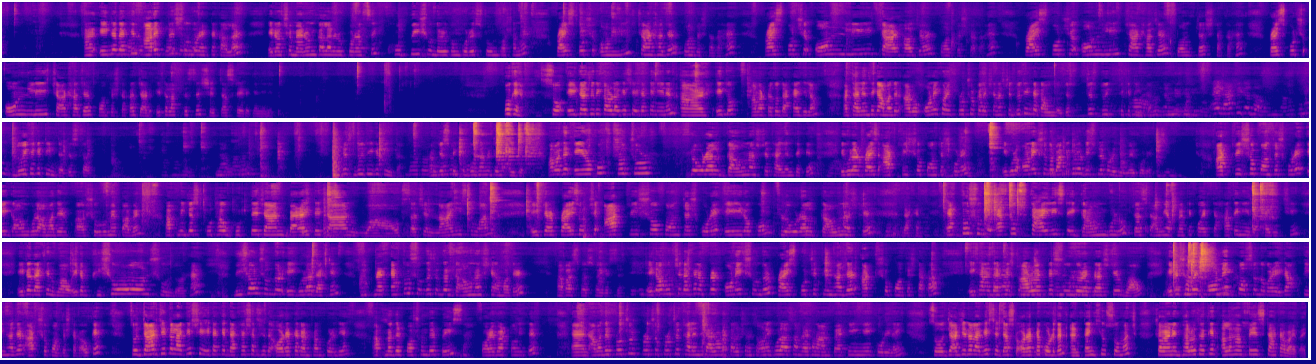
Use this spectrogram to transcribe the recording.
আর এইটা দেখেন আরেকটা সুন্দর একটা কালার এটা হচ্ছে মেরুন কালারের উপর আছে, খুবই সুন্দর এরকম করে স্টোন বসানো। প্রাইস পড়ছে অনলি চার হাজার পঞ্চাশ টাকা হ্যাঁ? প্রাইস পড়ছে অনলি চার হাজার পঞ্চাশ টাকা হ্যাঁ? প্রাইস পড়ছে অনলি চার হাজার পঞ্চাশ টাকা হ্যাঁ? প্রাইস পড়ছে অনলি চার হাজার পঞ্চাশ টাকা যার এটা লাগতেছে সে জাস্ট এটাকে নিয়ে নেবে। ওকে সো এইটা যদি কারও লাগে সেটাকে নিয়ে নেন। আর এই তো আমারটা তো দেখাই দিলাম। আর থাইল্যান্ড থেকে আমাদের আরও অনেক অনেক প্রচুর কালেকশন আসছে। দুই তিনটা গাউন দাও জাস্ট জাস্ট দুই থেকে তিনটা। কোনো দুই থেকে তিনটা জাস্ট দাও। জাস্ট দুই থেকে তিনটা। আমি জাস্ট একটু বোঝানোর জন্য এই যে আমাদের এইরকম প্রচুর ফ্লোরাল গাউন আসছে থাইল্যান্ড থেকে। এগুলোর প্রাইস আটত্রিশশো পঞ্চাশ করে। এগুলো অনেক সুন্দর বাকিগুলো ডিসপ্লে করে দিও বের করে। আটত্রিশশো পঞ্চাশ করে এই গাউনগুলো আমাদের শোরুমে পাবেন। আপনি জাস্ট কোথাও ঘুরতে চান বেড়াইতে চান wow such a nice one এইটার প্রাইস হচ্ছে আটত্রিশশো পঞ্চাশ করে এইরকম ফ্লোরাল গাউন আসছে। দেখেন, এত সুন্দর, এত স্টাইলিস্ট এই গাউনগুলো জাস্ট আমি আপনাকে কয়েকটা হাতে নিয়ে দেখাই দিচ্ছি। এটা দেখেন ওয়াও এটা ভীষণ সুন্দর হ্যাঁ? ভীষণ সুন্দর এইগুলা দেখেন। আপনার এত সুন্দর সুন্দর গাউন আসছে আমাদের। বাস বাস হয়ে গেছে। এটা হচ্ছে দেখেন আপনার অনেক সুন্দর। প্রাইস পড়ছে তিন হাজার আটশো পঞ্চাশ টাকা। এখানে দেখেন আরও একটা সুন্দর একটা আসছে ওয়াও এটা সবাই অনেক পছন্দ করে। এটা তিন হাজার আটশো পঞ্চাশ টাকা ওকে তো যার যেটা লাগে সে এটাকে দেখার সাথে সাথে অর্ডারটা কনফার্ম করে দিন আপনাদের পছন্দের পেজ ফরেভার তনিতে অ্যান্ড আমাদের প্রচুর প্রচুর প্রচুর থাইল্যান্ড থেকে আরও অনেক কালেকশন আছে। অনেকগুলো আছে আমরা এখন আনপ্যাকিংয়েই করি নাই। সো যার যেটা লাগে সে জাস্ট অর্ডারটা করে দেন। And thank you so much সবাই অনেক ভালো থাকেন। আল্লাহ হাফিজ। Tata bye bye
